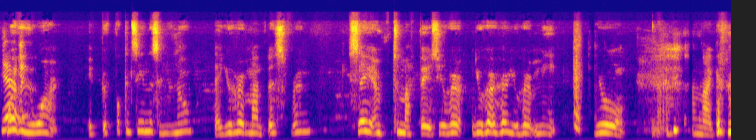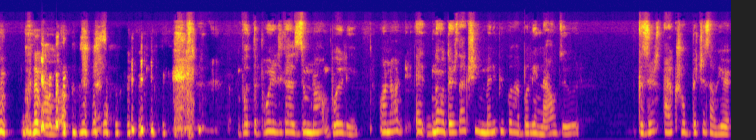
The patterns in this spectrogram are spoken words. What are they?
Yeah, Whoever you are, if you're fucking seeing this and you know that you hurt my best friend, say it to my face. You hurt, you hurt her. You hurt me. You. Nah, I'm not gonna. Never mind. but the point is, guys, do not bully. Or not. eh, No, there's actually many people that bully now, dude. Because there's actual bitches out here.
